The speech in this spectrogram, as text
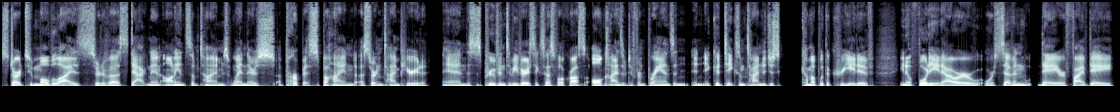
start to mobilize sort of a stagnant audience sometimes when there's a purpose behind a certain time period. And this has proven to be very successful across all kinds of different brands. And, and it could take some time to just come up with a creative, you know, 48 hour or seven day or five day,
